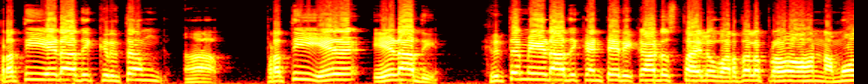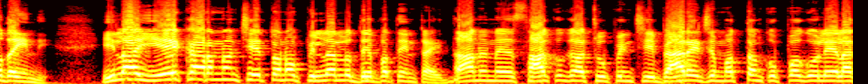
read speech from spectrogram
ప్రతి ఏడాది క్రితం ప్రతి ఏ- ఏడాది క్రితమేడాది కంటే రికార్డు స్థాయిలో వరదల ప్రవాహం నమోదైంది. ఇలా ఏ కారణం చేతనో పిల్లర్లు దెబ్బతింటాయి. దానిని సాకుగా చూపించి బ్యారేజ్ మొత్తం కుప్పగూలేలా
